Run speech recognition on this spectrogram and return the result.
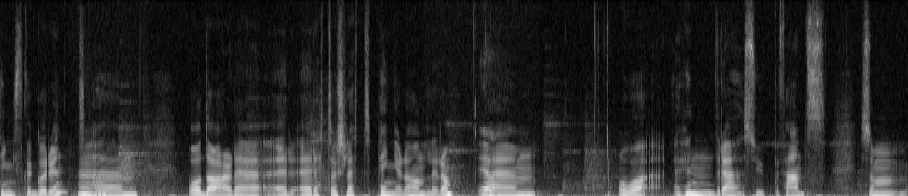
ting skal gå rundt. Mm. Um, og da er det rett og slett penger det handler om. Ja. Um, og 100 superfans som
